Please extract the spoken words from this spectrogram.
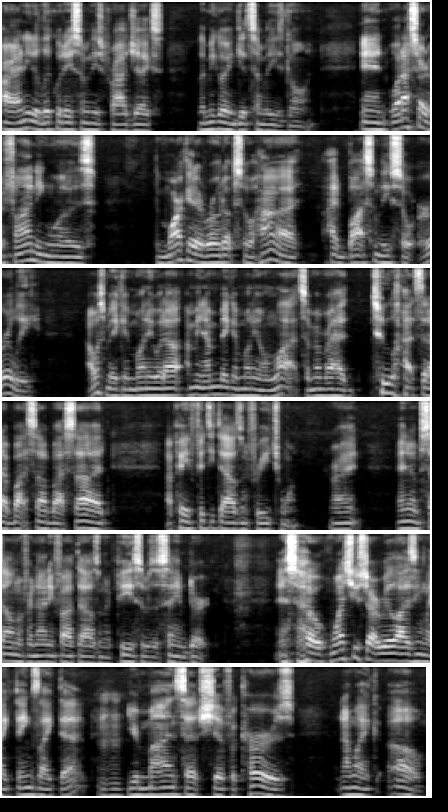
all right, I need to liquidate some of these projects. Let me go ahead and get some of these going. And what I started finding was the market had rode up so high. I had bought some of these so early. I was making money without. I mean, I'm making money on lots. I remember I had two lots that I bought side by side. I paid fifty thousand for each one. Right. I ended up selling them for ninety five thousand a piece. It was the same dirt. And so once you start realizing like things like that, Mhm. your mindset shift occurs. And I'm like, oh,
